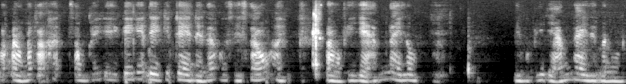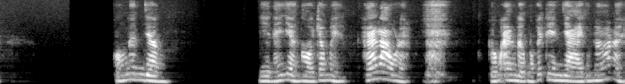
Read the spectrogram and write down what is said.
bắt đầu nó có xong cái cái cái, cái đi cái trend này nó cũng sẽ xấu rồi và một cái giảm đây luôn. Thì một cái giảm đây thì mình cũng nên dần vì nãy giờ ngồi trong này khá lâu rồi cũng ăn được một cái trend dài của nó rồi.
